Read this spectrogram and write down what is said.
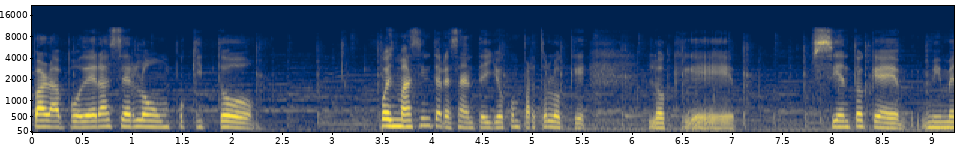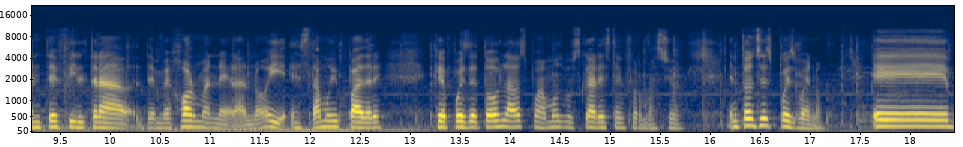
para poder hacerlo un poquito pues más interesante. Yo comparto lo que lo que siento que mi mente filtra de mejor manera, ¿no? Y está muy padre que pues de todos lados podamos buscar esta información. Entonces, pues bueno, eh,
